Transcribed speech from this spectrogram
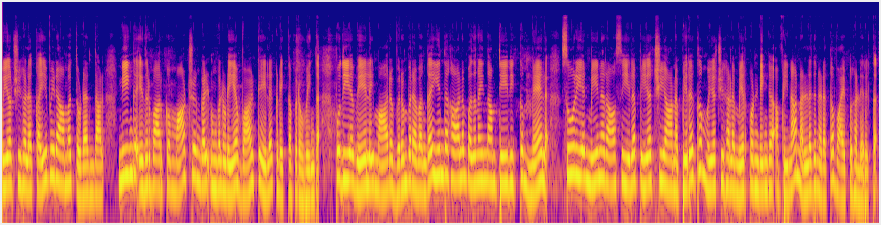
முயற்சிகளை கைவிடாமல் தொடர்ந்தால் நீங்கள் எதிர்பார்க்கும் மாற்றங்கள் உங்களுடைய வாழ்க்கையில் கிடைக்கப்பெறுவீங்க. புதிய வேலை மாற விரும்புகிறவங்க இந்த காலம் பதினைந்தாம் தேதிக்கு மேலே சூரியன் மீன ராசியில் பெயர்ச்சியான பிறகு முயற்சிகளை மேற்கொண்டீங்க அப்படின்னா நல்லது நடக்க வாய்ப்புகள் இருக்குது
